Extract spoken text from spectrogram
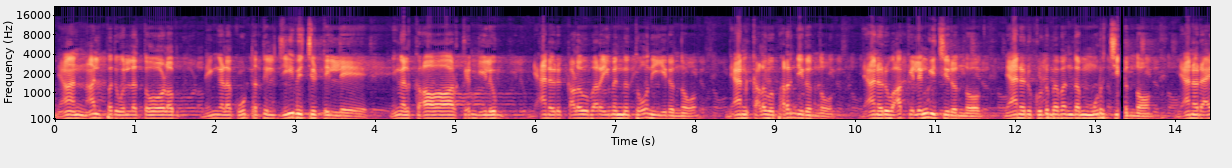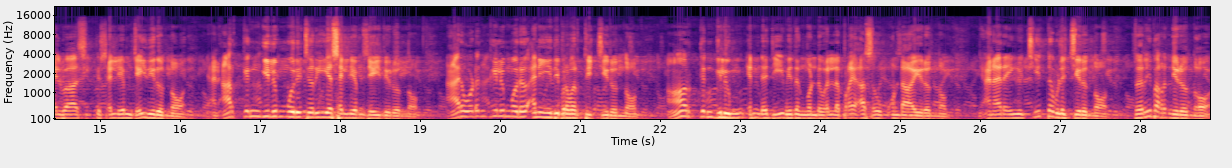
ഞാൻ നാൽപ്പത് കൊല്ലത്തോളം നിങ്ങളെ കൂട്ടത്തിൽ ജീവിച്ചിട്ടില്ലേ? നിങ്ങൾക്ക് ആർക്കെങ്കിലും ഞാനൊരു കളവ് പറയുമെന്ന് തോന്നിയിരുന്നു. ഞാൻ കളവ് പറഞ്ഞിരുന്നു. ഞാനൊരു വാക്ക് ലംഘിച്ചിരുന്നു. ഞാനൊരു കുടുംബ ബന്ധം മുറിച്ചിരുന്നു. ഞാനൊരു അയൽവാസിക്ക് ശല്യം ചെയ്തിരുന്നു. ഞാൻ ആർക്കെങ്കിലും ഒരു ചെറിയ ശല്യം ചെയ്തിരുന്നു. ആരോടെങ്കിലും ഒരു അനീതി പ്രവർത്തിച്ചിരുന്നു. ആർക്കെങ്കിലും എന്റെ ജീവിതം കൊണ്ട് വല്ല പ്രയാസവും ഉണ്ടായിരുന്നു. ഞാൻ ആരെങ്കിലും ചീത്ത വിളിച്ചിരുന്നോ തെറി പറഞ്ഞിരുന്നോ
